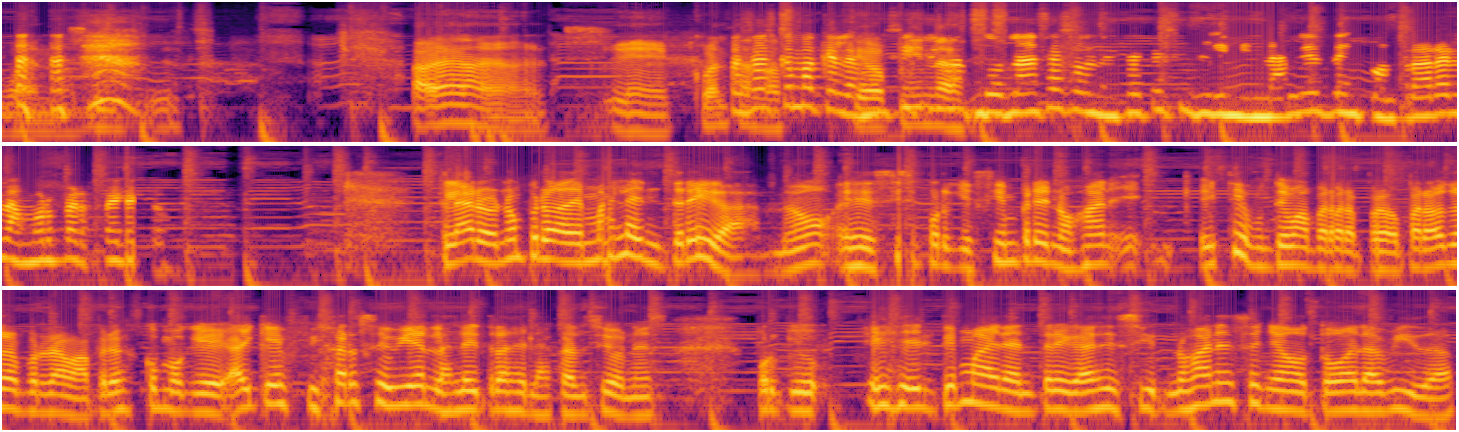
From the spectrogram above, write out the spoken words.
Bueno, sí, Ahora, eh, cuéntanos, pues es como que la ¿qué música nos lanza esos mensajes subliminales de encontrar el amor perfecto. Claro, no, pero además la entrega, ¿no? Es decir, porque siempre nos han... Eh, este es un tema para, para, para, otro programa, pero es como que hay que fijarse bien las letras de las canciones, porque es el tema de la entrega, es decir, nos han enseñado toda la vida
